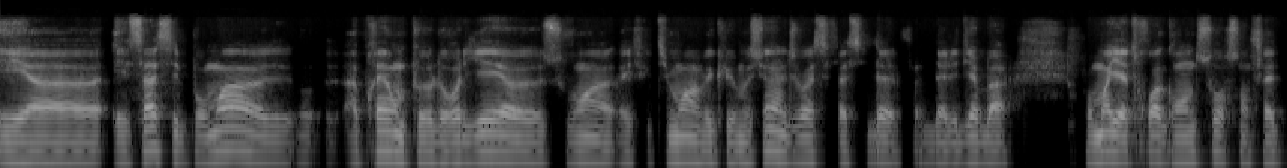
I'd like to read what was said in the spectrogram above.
Et, ça, c'est pour moi, après, on peut le relier souvent effectivement avec l'émotionnel. Tu vois, c'est facile d'aller dire, bah, pour moi, il y a trois grandes sources en fait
